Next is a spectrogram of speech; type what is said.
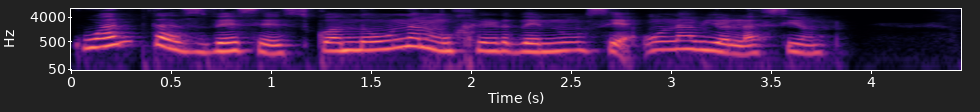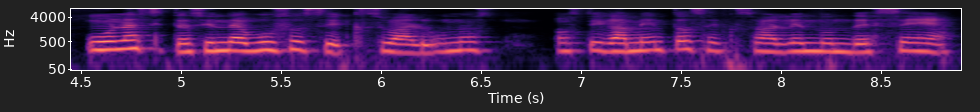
¿cuántas veces cuando una mujer denuncia una violación, una situación de abuso sexual, un hostigamiento sexual en donde sea,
